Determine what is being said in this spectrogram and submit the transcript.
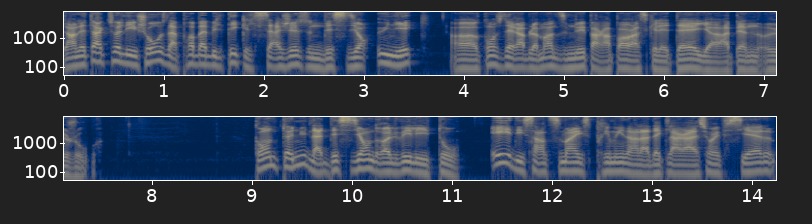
Dans l'état actuel des choses, la probabilité qu'il s'agisse d'une décision unique a considérablement diminué par rapport à ce qu'elle était il y a à peine un jour. Compte tenu de la décision de relever les taux et des sentiments exprimés dans la déclaration officielle,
